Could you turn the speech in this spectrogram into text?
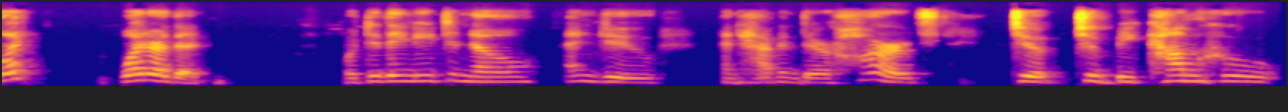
what what are the what do they need to know and do and have in their hearts to to become who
